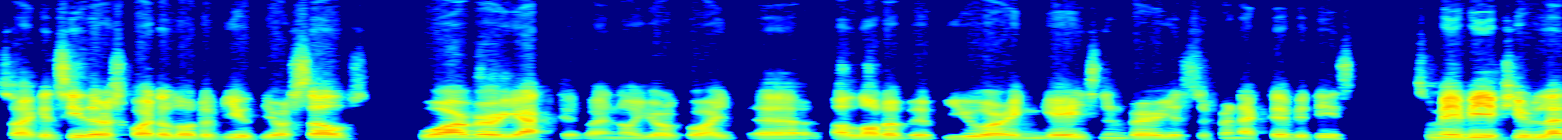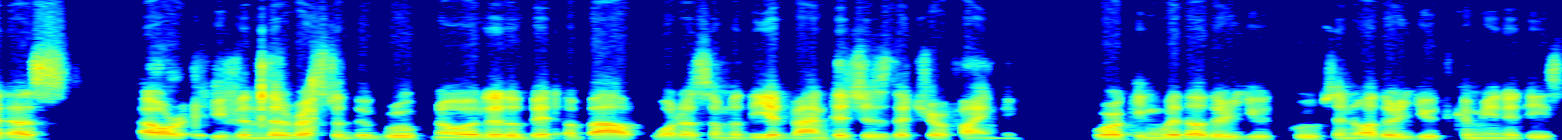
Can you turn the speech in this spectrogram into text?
So I can see there's quite a lot of youth yourselves who are very active. I know you're quite, uh, a lot of you are engaged in various different activities. So maybe if you let us, or even the rest of the group know a little bit about what are some of the advantages that you're finding working with other youth groups and other youth communities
